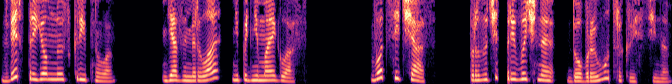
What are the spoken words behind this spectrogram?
дверь в приемную скрипнула. Я замерла, не поднимая глаз. Вот сейчас прозвучит привычное «Доброе утро, Кристина».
